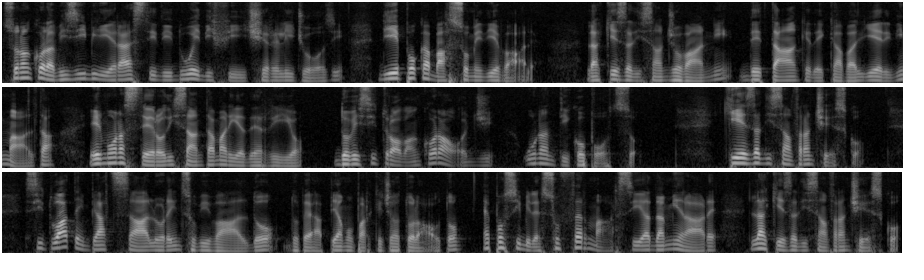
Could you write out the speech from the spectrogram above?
sono ancora visibili i resti di due edifici religiosi di epoca basso medievale, la chiesa di San Giovanni, detta anche dei Cavalieri di Malta, e il monastero di Santa Maria del Rio, dove si trova ancora oggi un antico pozzo. Chiesa di San Francesco. Situata in piazza Lorenzo Vivaldo, dove abbiamo parcheggiato l'auto, è possibile soffermarsi ad ammirare la chiesa di San Francesco,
